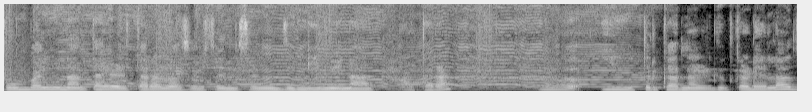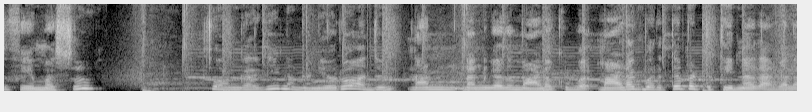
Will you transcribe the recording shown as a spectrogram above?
ಬೊಂಬೈ ಮೀನು ಅಂತ ಹೇಳ್ತಾರಲ್ವ? ಸೊ ಸಣ್ಣ ಸಣ್ಣ ಜಿಂಗಿ ಮೀನ ಆ- ಥರ ಈ ಉತ್ತರ ಕರ್ನಾಟಕದ ಕಡೆ ಎಲ್ಲ ಅದು ಫೇಮಸ್ಸು ಸೊ ಹಂಗಾಗಿ ನಮ್ಮ ಮನೆಯವರು ಅದು ನಾನು, ನನಗದು ಮಾಡೋಕ್ಕೂ ಬ ಮಾಡೋಕ್ಕೆ ಬರುತ್ತೆ ಬಟ್ ತಿನ್ನೋದಾಗಲ್ಲ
